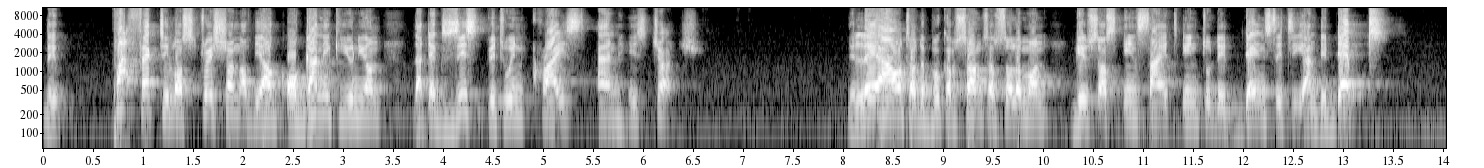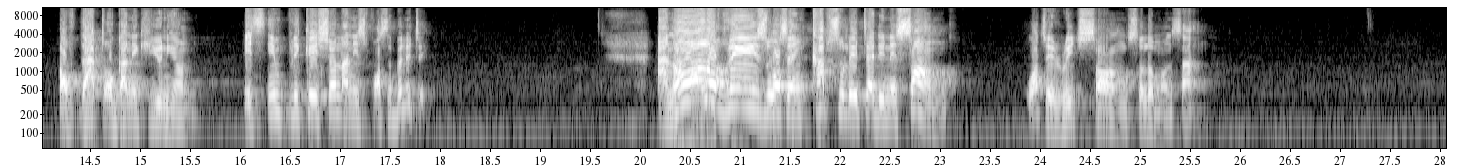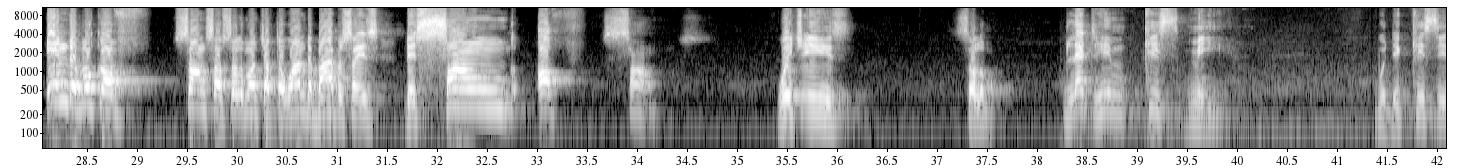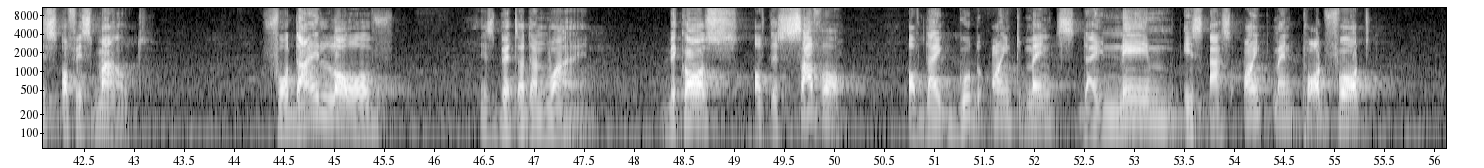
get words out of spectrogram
the perfect illustration of the organic union that exists between Christ and his church. The layout of the book of Songs of Solomon gives us insight into the density and the depth of that organic union, its implication and its possibility. And all of this was encapsulated in a song. What a rich song Solomon sang. In the book of Songs of Solomon, chapter 1, the Bible says, the song of songs, which is Solomon. Let him kiss me with the kisses of his mouth, for thy love is better than wine because of the savour of thy good ointments, thy name is as ointment poured forth.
